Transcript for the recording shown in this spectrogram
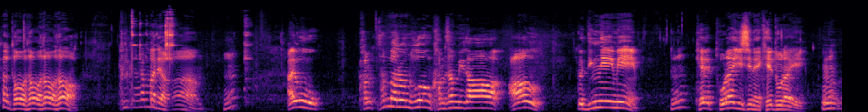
혀 더 더 더 더. 그렇게 하란 말이야. 응? 아이고 감, 3만원 후원 감사합니다. 아우. 그 닉네임이 응? 개 도라이시네 개 도라이. 응?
